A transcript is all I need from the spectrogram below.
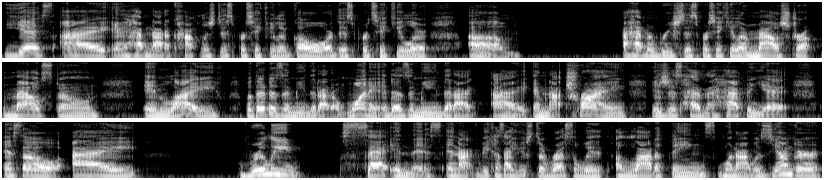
yes, I have not accomplished this particular goal or this particular, um, I haven't reached this particular milestone in life, but that doesn't mean that I don't want it. It doesn't mean that I, I am not trying. It just hasn't happened yet. And so I really sat in this. And I because I used to wrestle with a lot of things when I was younger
